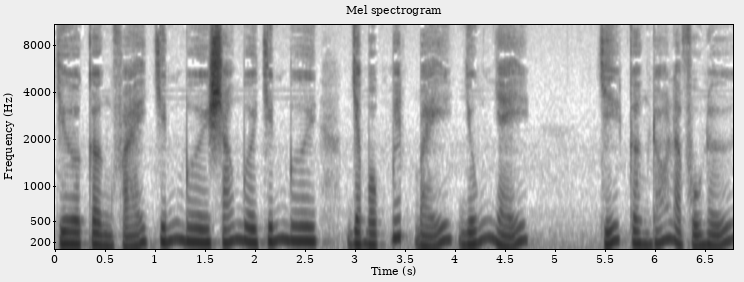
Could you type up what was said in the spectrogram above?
chưa cần phải 90, 60, 90 và 1m7 nhún nhảy. Chỉ cần đó là phụ nữ.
